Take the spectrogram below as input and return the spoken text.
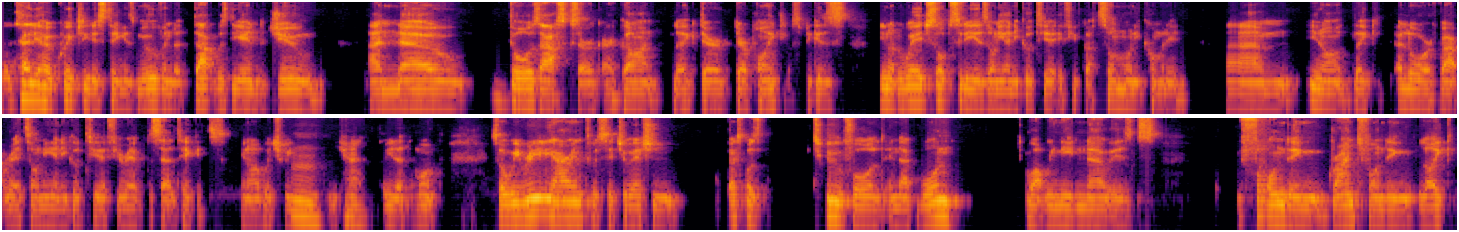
I'll tell you how quickly this thing is moving. That that was the end of June, and now those asks are, are gone. Like they're they're pointless because you know the wage subsidy is only any good to you if you've got some money coming in. Um, you know, like a lower VAT rate's only any good to you if you're able to sell tickets. You know, which we, Mm. we can't do at the moment. So we really are into a situation, I suppose, twofold. In that one, what we need now is funding, grant funding, like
